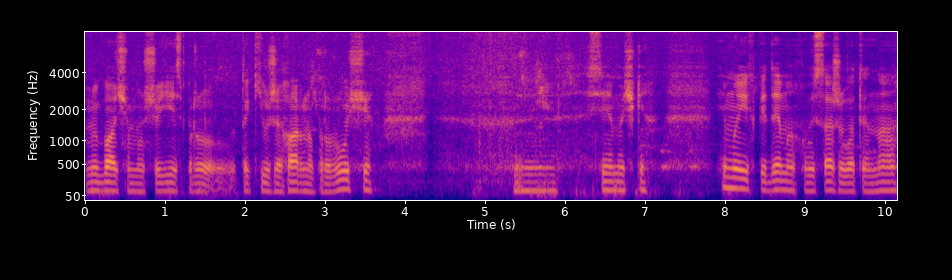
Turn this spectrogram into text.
ми бачимо, що є про такі вже гарно пророщі е, сімочки. І ми їх підемо висаджувати на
